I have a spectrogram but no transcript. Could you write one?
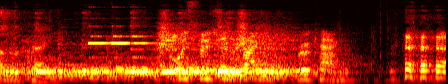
underpay. Always finish in the bang, Roo Kang.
